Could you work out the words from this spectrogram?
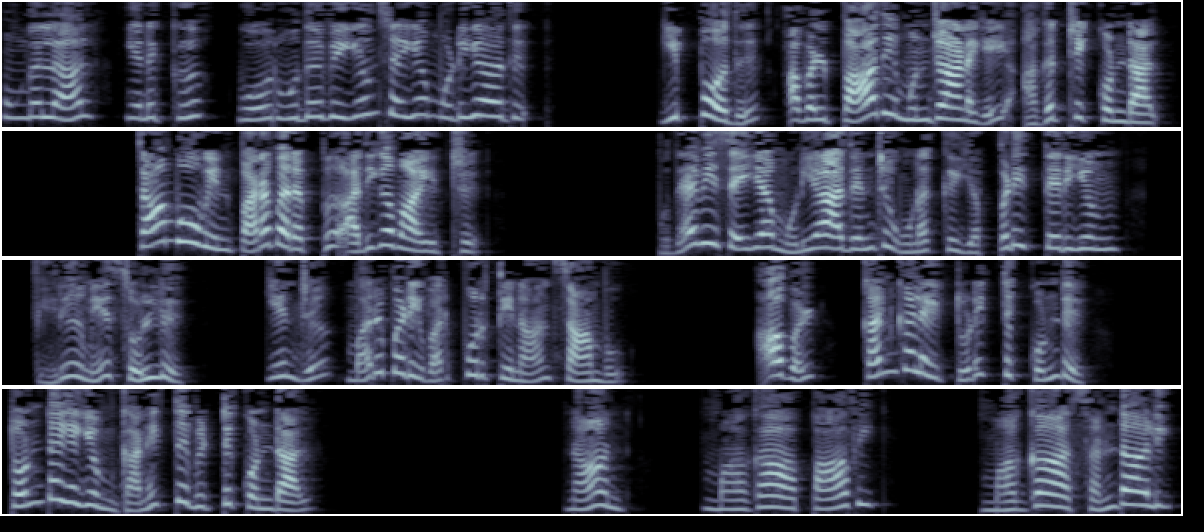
உங்களால் எனக்கு ஓர் உதவியும் செய்ய முடியாது. இப்போது அவள் பாதி முன்றானையை அகற்றிக் கொண்டாள். சாம்புவின் பரபரப்பு அதிகமாயிற்று. உதவி செய்ய முடியாதென்று உனக்கு எப்படித் தெரியும்? வெறுமே சொல்லு என்று மறுபடி வற்புறுத்தினான் சாம்பு. அவள் கண்களைத் துடைத்துக் கொண்டு தொண்டையையும் கனைத்து விட்டுக் கொண்டாள். நான் மகா பாவி மகா சண்டாளி.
